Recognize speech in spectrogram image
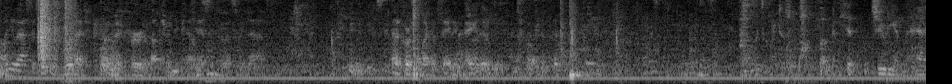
When you asked if what I, what I heard about Trinity County, it asked me that. And of course, I'm not gonna say anything negative. It's going to pop up and hit Judy in the head.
